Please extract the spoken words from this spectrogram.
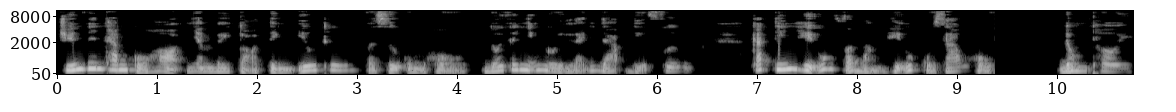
Chuyến viếng thăm của họ nhằm bày tỏ tình yêu thương và sự ủng hộ đối với những người lãnh đạo địa phương, các tín hữu và bằng hữu của giáo hội. Đồng thời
